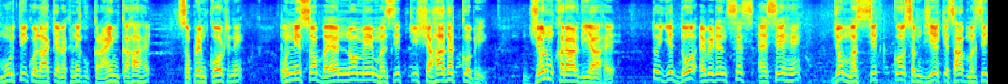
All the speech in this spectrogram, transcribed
मूर्ति को ला के रखने को क्राइम कहा है, सुप्रीम कोर्ट ने। उन्नीस में मस्जिद की शहादत को भी जुर्म करार दिया है। तो ये दो एविडेंसेस ऐसे हैं जो मस्जिद को समझिए कि साहब मस्जिद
